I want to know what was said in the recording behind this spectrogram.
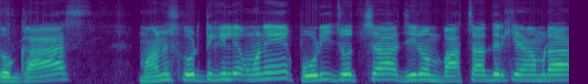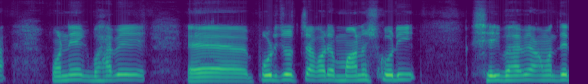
তো গাছ মানুষ করতে গেলে অনেক পরিচর্যা যেরকম বাচ্চাদেরকে আমরা অনেকভাবে পরিচর্যা করে মানুষ করি, সেইভাবে আমাদের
